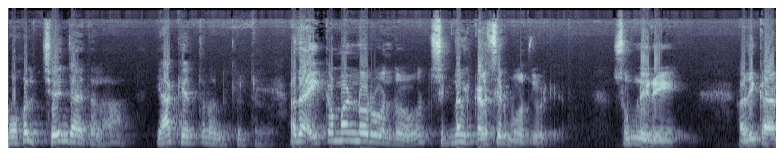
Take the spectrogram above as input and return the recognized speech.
ಮೋಹಲ್ ಚೇಂಜ್ ಆಯ್ತಲ್ಲ? ಯಾಕೆ ಅಂತ ನಾನು ಕೇಳ್ತೇನೆ. ಅದೇ ಹೈಕಮಾಂಡ್ನವರು ಒಂದು ಸಿಗ್ನಲ್ ಕಳಿಸಿರ್ಬೋದು ಇವ್ರಿಗೆ. ಸುಮ್ಮನಿರಿ ಅಧಿಕಾರ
